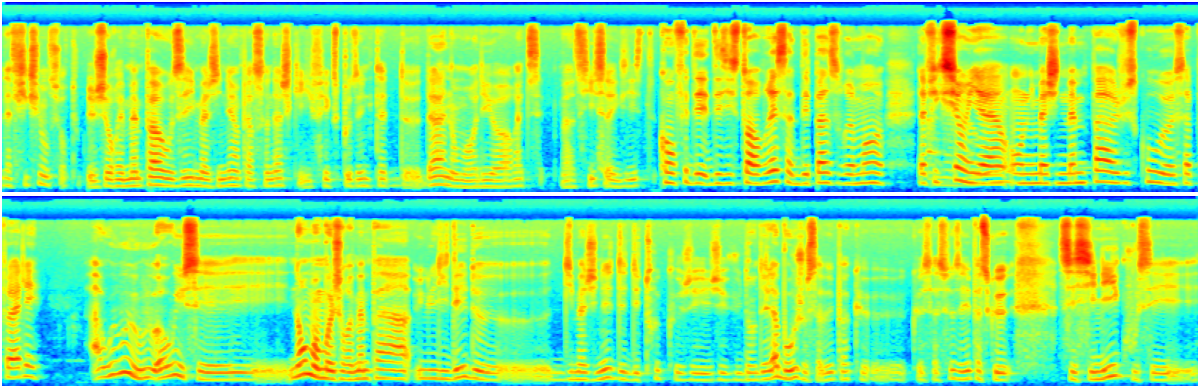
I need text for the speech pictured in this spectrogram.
la fiction surtout. J'aurais même pas osé imaginer un personnage qui fait exploser une tête de- d'âne. On m'aurait dit oh, arrête, bah, si ça existe. Quand on fait des, des histoires vraies, ça dépasse vraiment euh, la fiction. bah Il y a, oui. On n'imagine même pas jusqu'où euh, ça peut aller. Ah oui, oui, oui, ah oui c'est... Non, moi, moi j'aurais même pas eu l'idée de, d'imaginer des, des trucs que j'ai, j'ai vus dans des labos. Je savais pas que, que ça se faisait, parce que c'est cynique ou c'est,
